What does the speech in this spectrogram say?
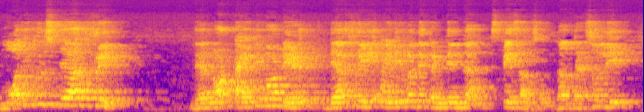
molecules they are free. They are not tightly bonded, they are free and even they contain the space also. That's only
